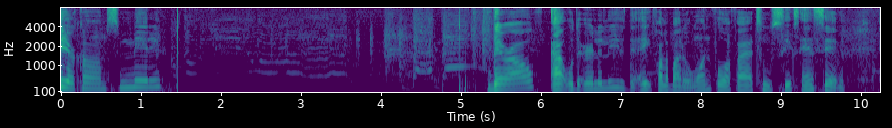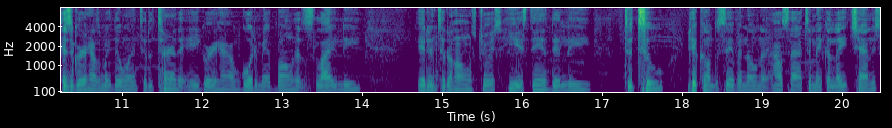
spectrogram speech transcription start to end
Here comes Smitty. They're off. Out with the early leaders. The eight followed by the one, four, five, two, six, and seven. As the Greyhounds make their way into the turn, the eight Greyhound Gordon McBones has a slight lead. Heading to the home stretch, he extends their lead to two. Here comes the seven on the outside to make a late challenge.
